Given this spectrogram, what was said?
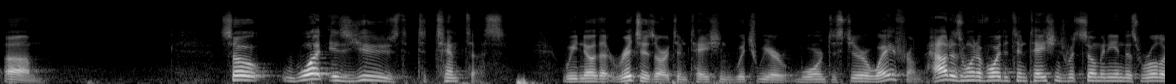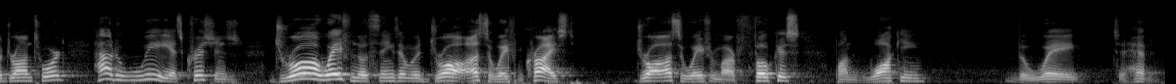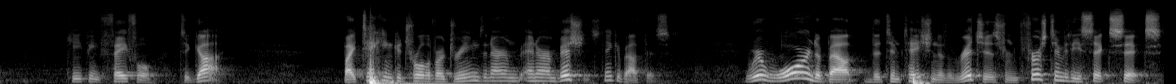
Um, so, what is used to tempt us? We know that riches are a temptation which we are warned to steer away from. How does one avoid the temptations which so many in this world are drawn toward? How do we, as Christians, draw away from those things that would draw us away from Christ, draw us away from our focus upon walking the way to heaven, keeping faithful to God? By taking control of our dreams and our, and our ambitions. Think about this. We're warned about the temptation of the riches from 1 Timothy 6 6.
